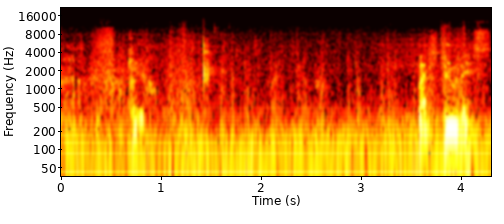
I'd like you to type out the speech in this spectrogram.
Oh. Let's do this.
